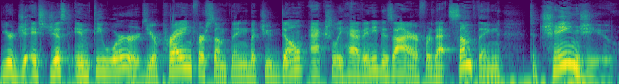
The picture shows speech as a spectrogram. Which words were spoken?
You're, it's just empty words. You're praying for something, but you don't actually have any desire for that something to change you,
